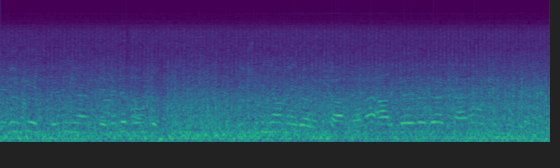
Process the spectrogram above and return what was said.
Uzun geçmenin yöntemini bulduk. 3 milyon veriyoruz kamyona. Arkada da 4 tane motosiklet.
